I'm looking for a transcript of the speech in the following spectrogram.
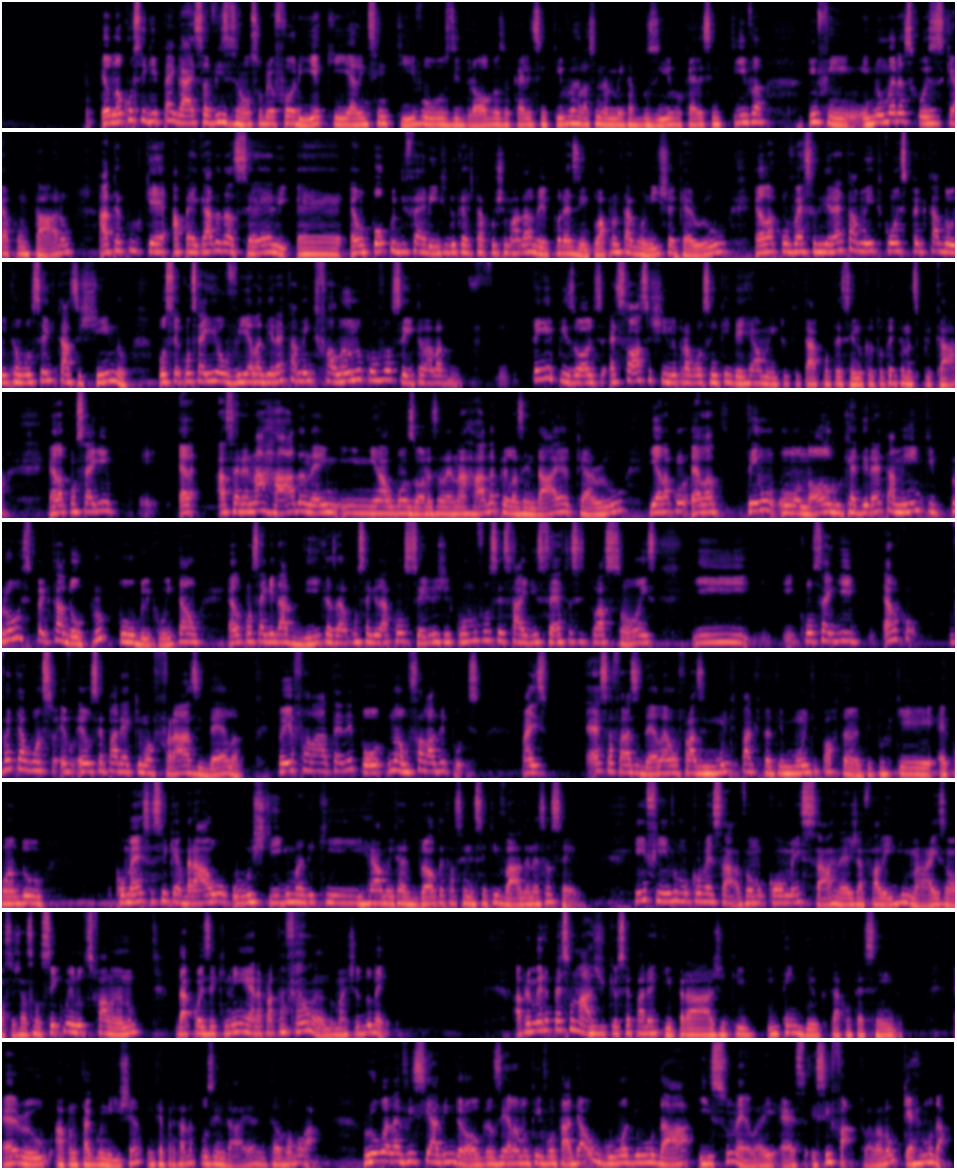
Eu não consegui pegar essa visão sobre euforia, que ela incentiva o uso de drogas, ou que ela incentiva o relacionamento abusivo, que ela incentiva, enfim, inúmeras coisas que apontaram, até porque a pegada da série é, é um pouco diferente do que a gente está acostumado a ver. Por exemplo, a protagonista, que é Rue, ela conversa diretamente com o espectador, então você que está assistindo, você consegue ouvir ela diretamente falando com você, então ela tem episódios, é só assistindo para você entender realmente o que tá acontecendo, o que eu tô tentando explicar. Ela consegue. Ela, a série é narrada, né? Em, em, algumas horas ela é narrada pela Zendaya, que é a Rue, e ela, ela tem um, um, monólogo que é diretamente pro espectador, pro público. Então, ela consegue dar dicas, ela consegue dar conselhos de como você sair de certas situações e, e consegue. Ela vai ter algumas. Eu, eu separei aqui uma frase dela. Eu ia falar até depois. Não, vou falar depois. Mas essa frase dela é uma frase muito impactante e muito importante, porque é quando começa a se quebrar o, o estigma de que realmente a droga está sendo incentivada nessa série. Enfim, vamos conversar, vamos começar, né? Já falei demais, nossa, já são cinco minutos falando da coisa que nem era para estar tá falando, mas tudo bem. A primeira personagem que eu separei aqui pra gente entender o que tá acontecendo é Rue, a protagonista, interpretada por Zendaya. Então vamos lá. Rue ela é viciada em drogas e ela não tem vontade alguma de mudar isso nela, esse fato. Ela não quer mudar.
